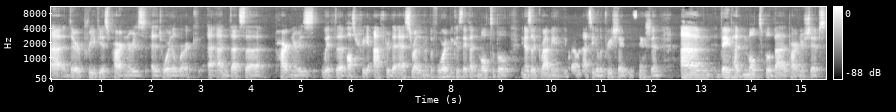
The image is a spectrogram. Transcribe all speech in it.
uh, their previous partner's editorial work, and that's uh, partners with the apostrophe after the S rather than before it because they've had multiple. You know, as a Grammy, Grammy Nazi, you'll appreciate the distinction. Um, they've had multiple bad partnerships.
